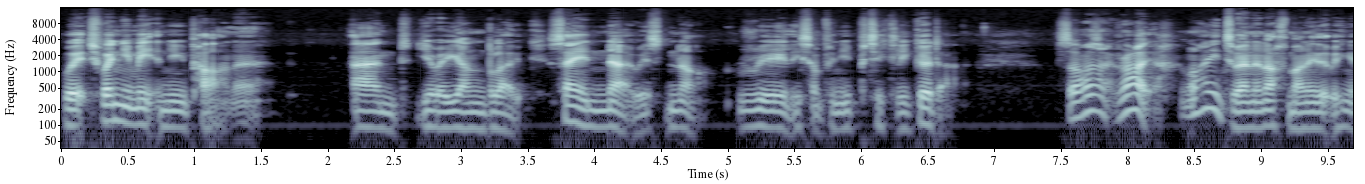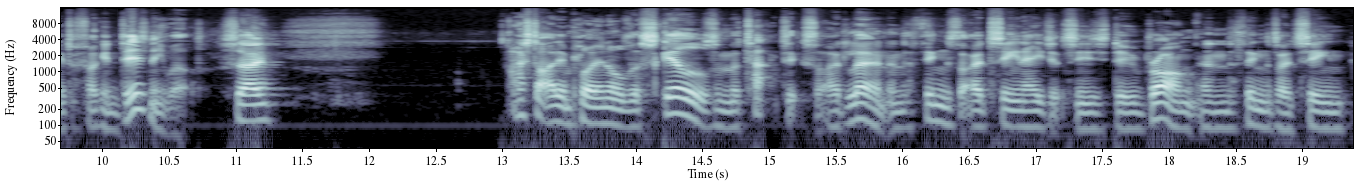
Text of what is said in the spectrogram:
Which, when you meet a new partner and you're a young bloke, saying no is not really something you're particularly good at. So I was like, right, well, I need to earn enough money that we can get to fucking Disney World. So I started employing all the skills and the tactics that I'd learned and the things that I'd seen agencies do wrong and the things I'd seen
